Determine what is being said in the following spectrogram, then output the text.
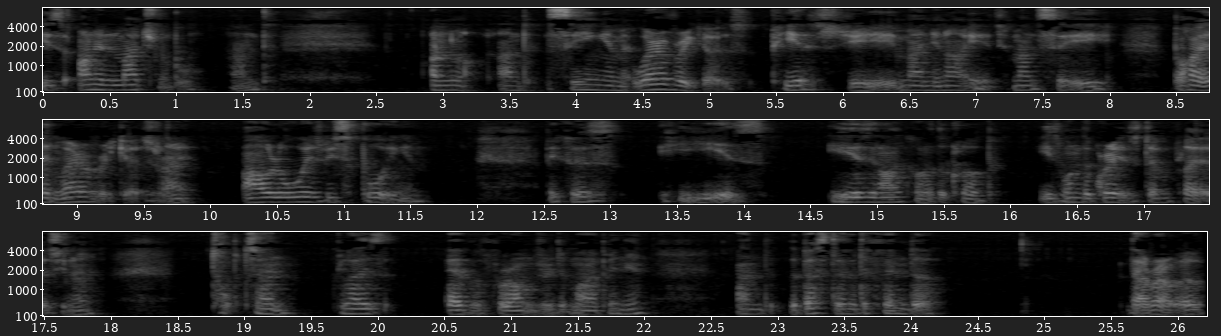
is unimaginable and un- and seeing him wherever he goes PSG Man United Man City Bayern wherever he goes right I'll always be supporting him because he is he is an icon of the club he's one of the greatest ever players you know top 10 players ever for 100 in my opinion and the best ever defender that uh,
